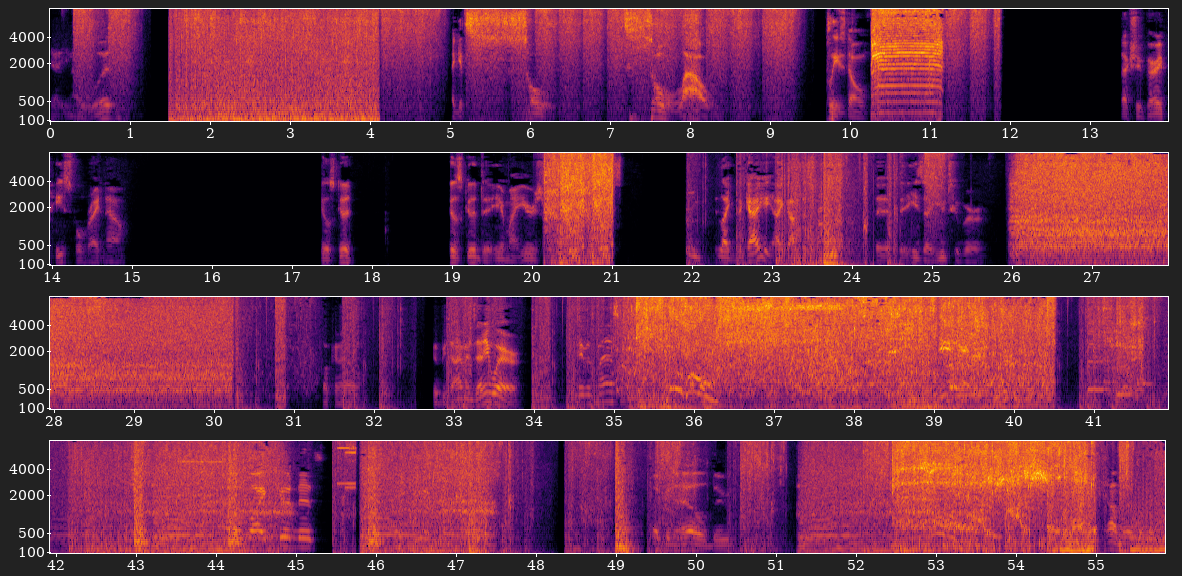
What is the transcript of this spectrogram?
Yeah, you know would. Like it's so, so loud. Please don't. It's actually very peaceful right now. Feels good. Feels good to hear my ears. Like the guy I got this from, he's a YouTuber. Fucking hell. Could be diamonds anywhere. Save his mask. Oh my goodness. Fucking hell, dude. Oh.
